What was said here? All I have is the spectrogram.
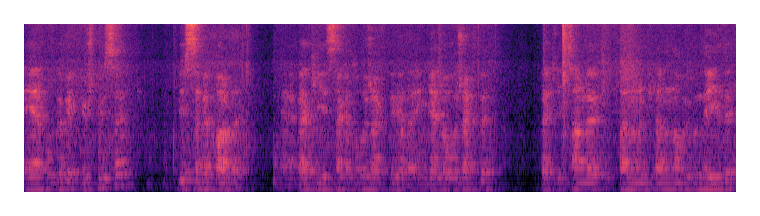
eğer bu bebek düştüyse bir sebep vardı. Yani belki sakat olacaktı ya da engelli olacaktı. Belki Tanrı, Tanrı'nın planına uygun değildi.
